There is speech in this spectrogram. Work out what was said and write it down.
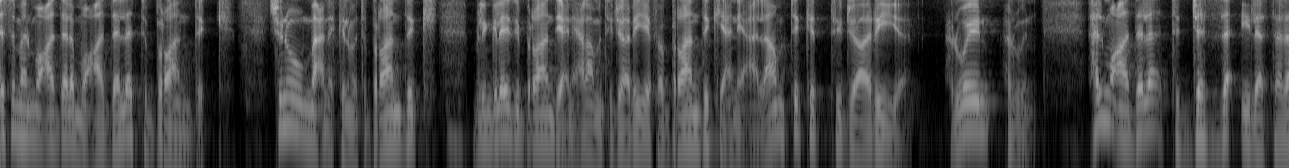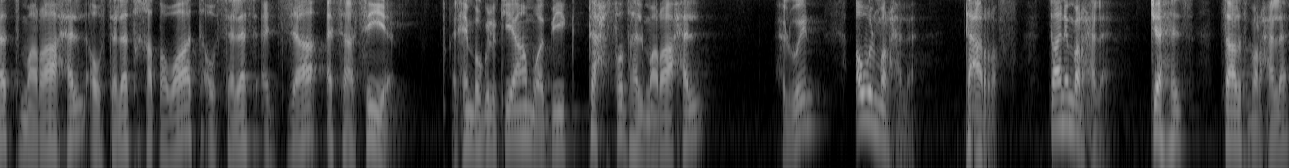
اسمها المعادله معادلة براندك. شنو معنى كلمة براندك؟ بالإنجليزي brand يعني علامة تجارية فبراندك يعني علامتك التجارية. حلوين؟ حلوين. هالمعادلة تتجزأ إلى ثلاث مراحل أو ثلاث خطوات أو ثلاث أجزاء أساسية. الحين بقول لك إياهم وأبيك تحفظ هالمراحل. حلوين؟ أول مرحلة تعرف. ثاني مرحلة جهز. ثالث مرحلة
